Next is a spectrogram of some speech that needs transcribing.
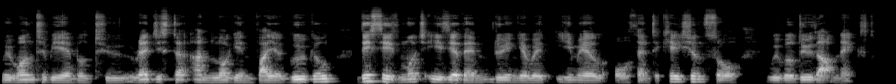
we want to be able to register and log in via Google. This is much easier than doing it with email authentication. So we will do that next.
